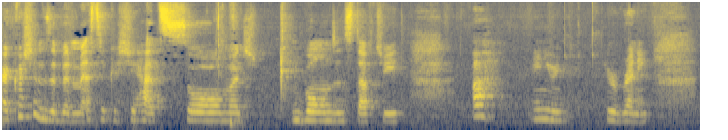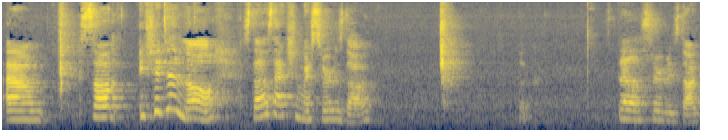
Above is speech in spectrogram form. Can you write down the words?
Her cushion's a bit messy because she had so much bones and stuff to eat. Ah, and you're, you're running. Um, so, if you didn't know, Stella's actually my service dog. Stella service dog.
